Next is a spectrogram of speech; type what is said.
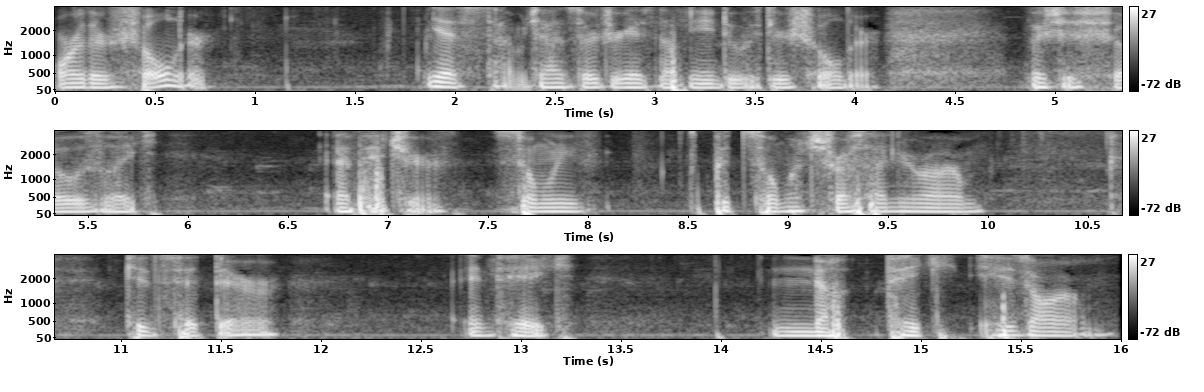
or their shoulder. Yes, Tommy John surgery has nothing to do with your shoulder, but just shows like a picture. So many put so much stress on your arm can sit there and take not take his arm,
